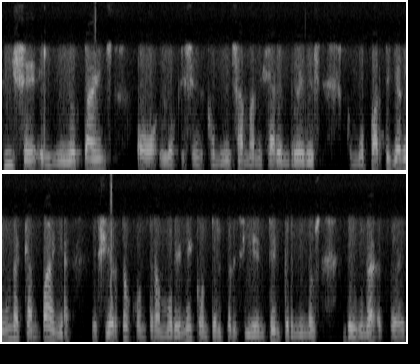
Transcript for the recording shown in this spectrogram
dice el New York Times o lo que se comienza a manejar en redes como parte ya de una campaña, es cierto, contra Morena y contra el presidente en términos de una eh,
